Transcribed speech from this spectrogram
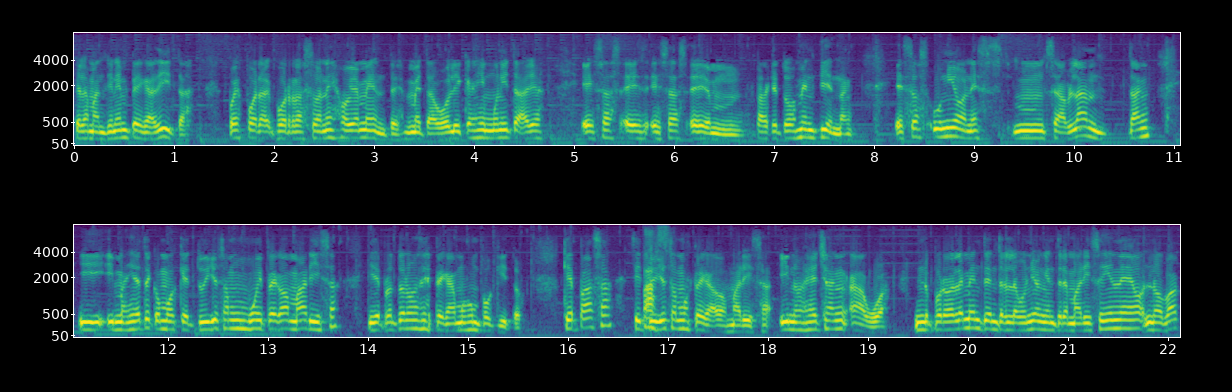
que las mantienen pegaditas. Pues por, por razones, obviamente, metabólicas e inmunitarias, esas, es- esas em, para que todos me entiendan, esas uniones mm, se ablandan y imagínate como que tú y yo estamos muy pegados, Marisa, y de pronto nos despegamos un poquito. ¿Qué pasa si tú y yo estamos pegados, Marisa, y nos echan agua? No, probablemente entre la unión entre Marisa y Neo no va a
